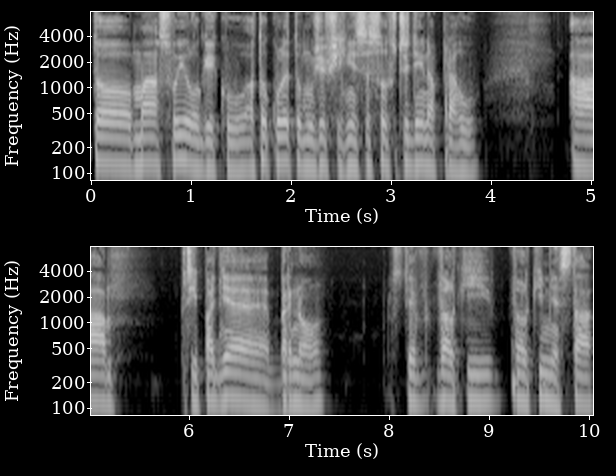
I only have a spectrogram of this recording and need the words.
to má svoji logiku a to kvůli tomu, že všichni se soustředí na Prahu a případně Brno, prostě velký, velký města,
